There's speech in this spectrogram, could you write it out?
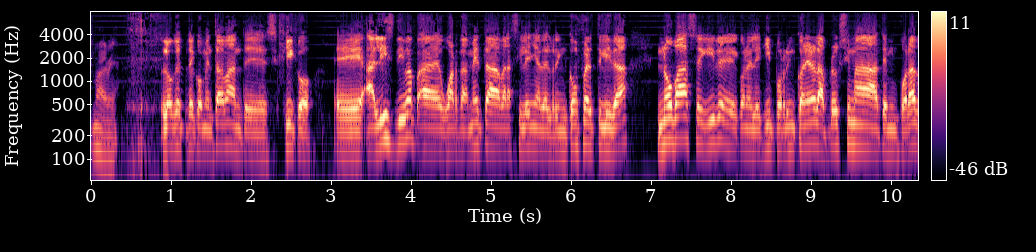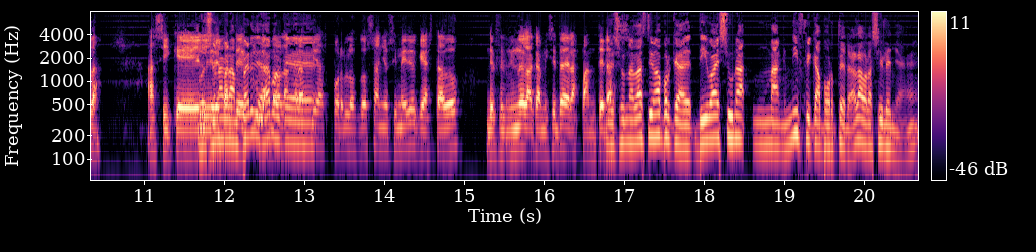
Madre mía. Lo que te comentaba antes, Kiko, eh, Alice Diva, eh, guardameta brasileña del Rincón Fertilidad, no va a seguir eh, con el equipo rinconero la próxima temporada. Así que Pues de una gran pérdida, le damos las porque- gracias por los dos años y medio que ha estado defendiendo la camiseta de las Panteras. Es una lástima porque Diva es una magnífica portera, la brasileña.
